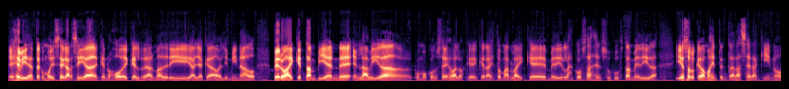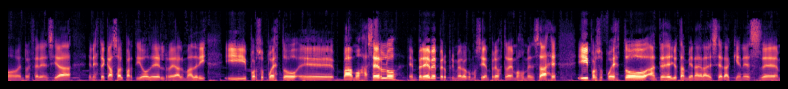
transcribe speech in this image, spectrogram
es evidente, como dice García, que nos jode que el Real Madrid haya quedado eliminado, pero hay que también eh, en la vida, como consejo a los que queráis tomarlo, hay que medir las cosas en su justa medida. Y eso es lo que vamos a intentar hacer aquí, ¿no? En referencia, en este caso, al partido del Real Madrid. Y por supuesto, eh, vamos a hacerlo en breve, pero primero, como siempre, os traemos un mensaje. Y por supuesto, antes de ello, también agradecer a quienes eh,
